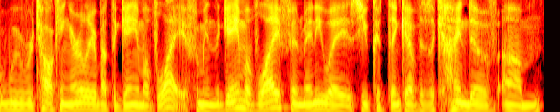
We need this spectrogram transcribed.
we were talking earlier about the game of life. I mean, the game of life, in many ways, you could think of as a kind of um,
